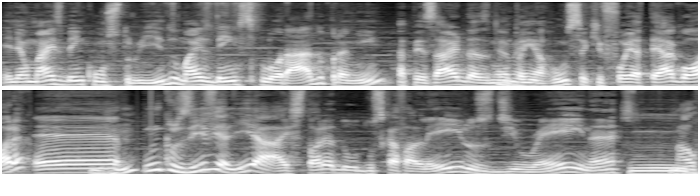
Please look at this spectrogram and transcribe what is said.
ele é o mais bem construído, mais bem explorado pra mim, apesar das Também. montanhas-russas que foi até agora. É, Uhum. Inclusive ali a, a história do- dos cavaleiros de Rey, né, que Mal-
